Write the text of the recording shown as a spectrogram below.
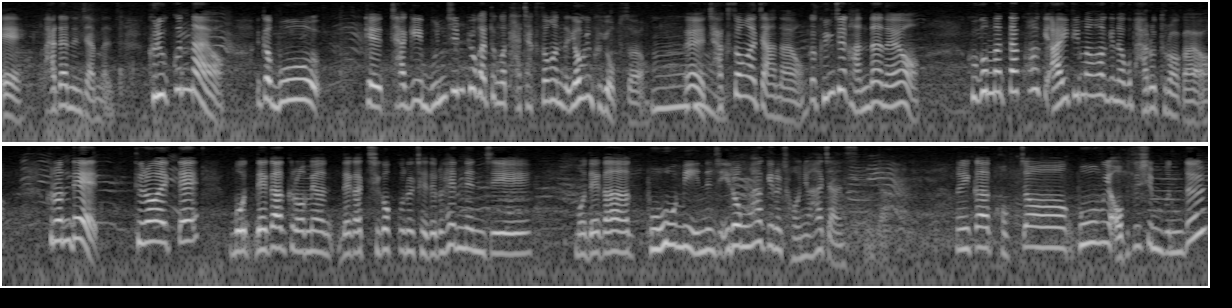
예, 받았는지 안 받았는지. 그리고 끝나요. 그러니까 뭐 이렇게 자기 문진표 같은 거 다 작성한다. 여긴 그게 없어요. 음. 예, 작성하지 않아요. 그러니까 굉장히 간단해요. 그것만 딱 확인, 아이디만 확인하고 바로 들어가요. 그런데 들어갈 때 뭐 내가 그러면 내가 직업군을 제대로 했는지 뭐 내가 보험이 있는지 이런 확인을 전혀 하지 않습니다. 그러니까 걱정 보험이 없으신 분들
